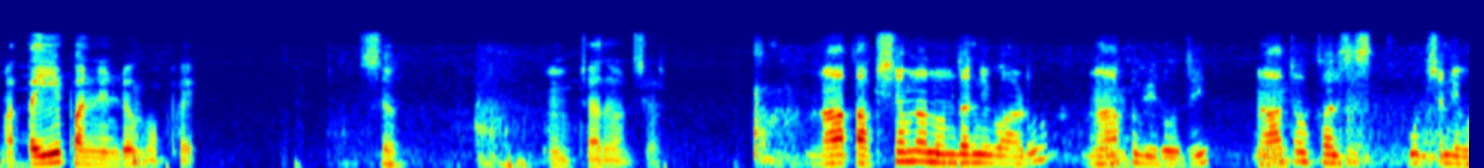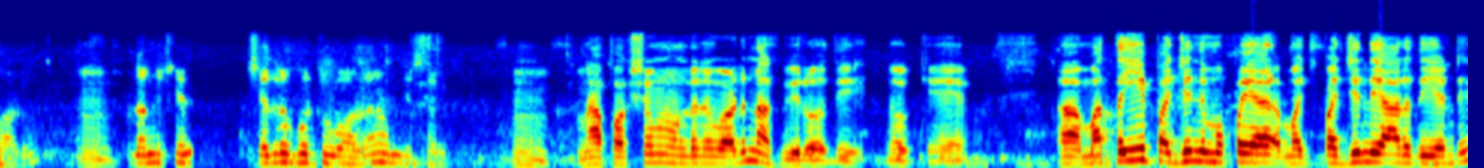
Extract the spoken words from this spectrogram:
మత్తయి పన్నెండు ముప్పై. సార్. చదవండి సార్. నా పక్షంన నుండని వాడు నాకు విరోధి. నాతో కలిసి కూర్చొని వాడు. నన్ను చెదరగొట్టువాడు అని ఉంది సార్. నా పక్షంలో ఉండని వాడు నాకు విరోధి. ఓకే. మత్తయి పద్దెనిమిది ముప్పై పద్దెనిమిది ఆరు తీయండి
